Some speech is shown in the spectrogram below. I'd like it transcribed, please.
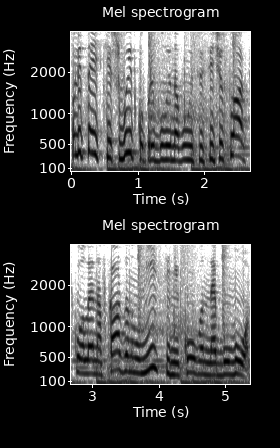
Поліцейські швидко прибули на вулицю Січеславську, але на вказаному місці нікого не було.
